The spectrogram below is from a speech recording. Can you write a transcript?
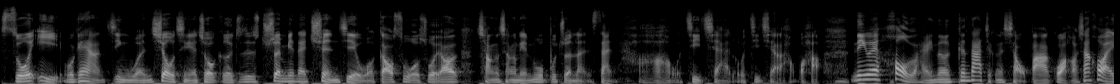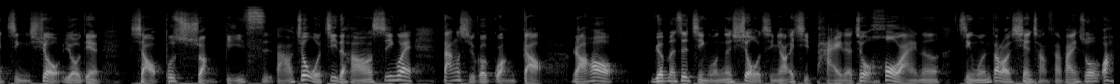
所以我跟你讲，景文秀琴的这首歌就是顺便在劝诫我，告诉我说要常常联络，不准懒散。好 好好，我记起来了，我记起来了，好不好？那因为后来呢，跟大家讲个小八卦，好像后来锦绣有点小不爽彼此吧。就我记得好像是因为当时有个广告，然后。原本是景文跟秀琴要一起拍的，结果后来呢，景文到了现场才发现说，哇，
